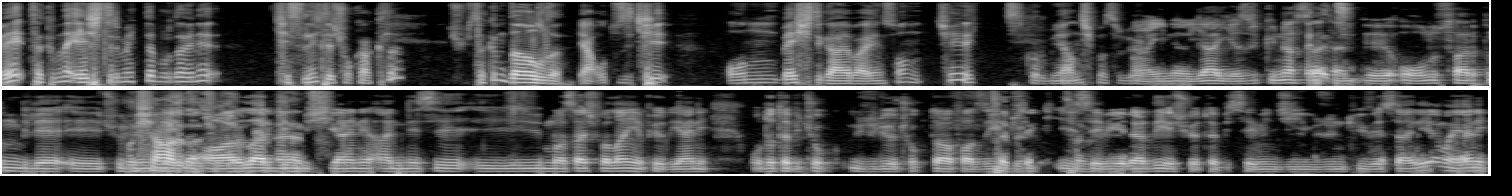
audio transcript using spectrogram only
Ve takımını eleştirmekte burada beni kesinlikle çok haklı. Çünkü takım dağıldı. Ya 32 15'ti galiba en son çeyrek skoru mu yanlış mı hatırlıyorum? Aynen ya yazık günah zaten Ee, oğlu Sarp'ın bile e, çocuğun Başı ağrılar Evet. girmiş yani annesi e, masaj falan yapıyordu yani o da tabii çok üzülüyor çok daha fazla Tabii, yüksek e, tabii. seviyelerde yaşıyor tabii sevinci üzüntüyü vesaireyi ama yani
